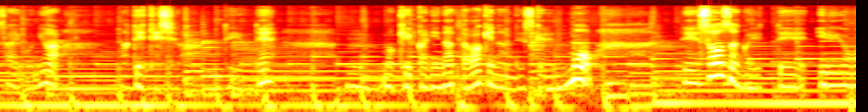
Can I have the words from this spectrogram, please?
最後には出てしまうっていうね。うんまあ、結果になったわけなんですけれどもで澤さんが言っているよ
